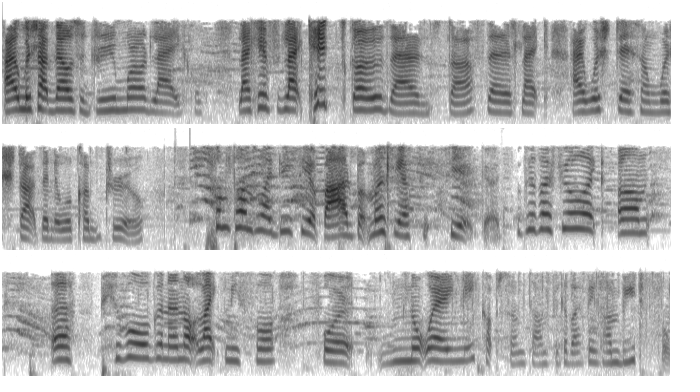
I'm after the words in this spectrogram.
I wish that there was a dream world, like, like if like kids go there and stuff. Then it's like I wish this and wish that, then it will come true. Sometimes I do see it bad, but mostly I see it good because I feel like um, uh, people are gonna not like me for for not wearing makeup sometimes because I think I'm beautiful.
